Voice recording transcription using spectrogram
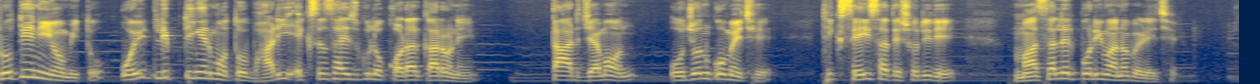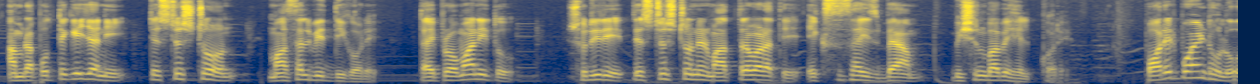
প্রতিনিয়মিত ওয়েট লিফটিংয়ের মতো ভারী এক্সারসাইজগুলো করার কারণে তার যেমন ওজন কমেছে, ঠিক সেই সাথে শরীরে মাসালের পরিমাণও বেড়েছে। আমরা প্রত্যেকেই জানি টেস্টোস্টেরন মাসাল বৃদ্ধি করে, তাই প্রমাণিত শরীরে টেস্টোস্টেরনের মাত্রা বাড়াতে এক্সারসাইজ, ব্যায়াম ভীষণভাবে হেল্প করে। পরের পয়েন্ট হলো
